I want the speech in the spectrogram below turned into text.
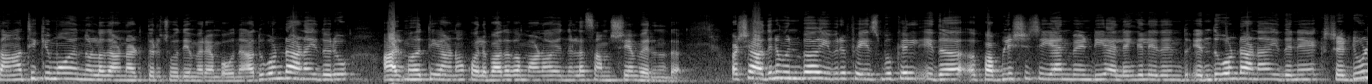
സാധിക്കുമോ എന്നുള്ളതാണ് അടുത്തൊരു ചോദ്യം വരാൻ പോകുന്നത്. അതുകൊണ്ടാണ് ഇതൊരു ആത്മഹത്യയാണോ കൊലപാതകമാണോ എന്നുള്ള സംശയം വരുന്നത്. പക്ഷേ അതിനു മുൻപ് ഇവർ ഫേസ്ബുക്കിൽ ഇത് പബ്ലിഷ് ചെയ്യാൻ വേണ്ടി അല്ലെങ്കിൽ ഇത് എന്ത് എന്തുകൊണ്ടാണ് ഇതിനെ ഷെഡ്യൂൾ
